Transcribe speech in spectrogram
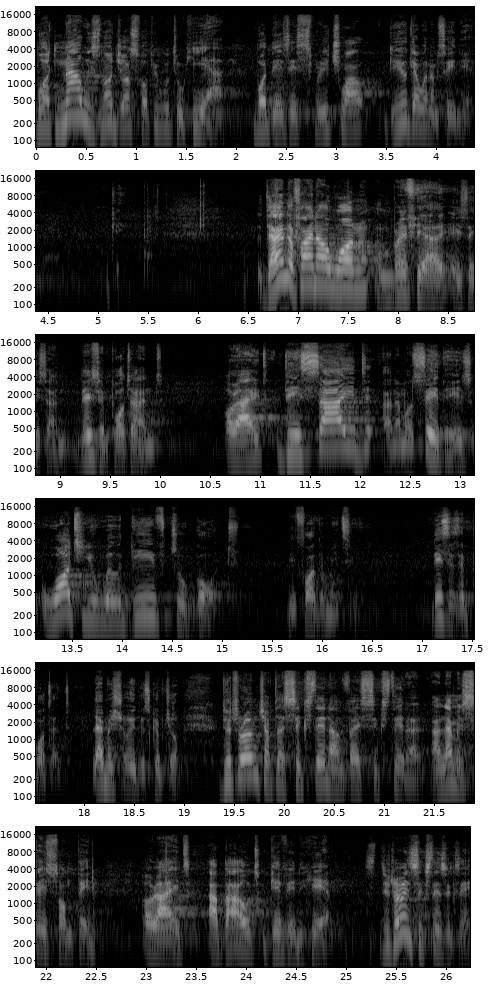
But now it's not just for people to hear, but there's a spiritual. Do you get what I'm saying here? Okay. Then the final one, I'm brief here, is this, and this is important. All right, decide, and I must say this, what you will give to God before the meeting. This is important. Let me show you the scripture. Deuteronomy chapter 16 and verse 16. And let me say something, all right, about giving here. Deuteronomy 16, 16.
